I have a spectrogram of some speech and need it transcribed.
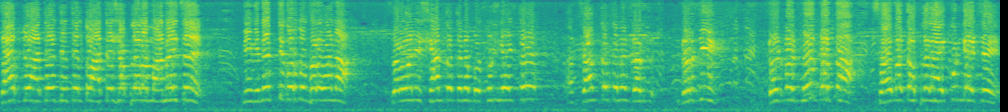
साहेब जो आदेश देतील तो आदेश आपल्याला मानायचा. आहे मी विनंती करतो सर्वांना. सर्वांनी शांततेने बसून घ्यायचं आणि शांततेने गर्द- गडबड न करता साहेबांचं आपल्याला ऐकून घ्यायचंय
